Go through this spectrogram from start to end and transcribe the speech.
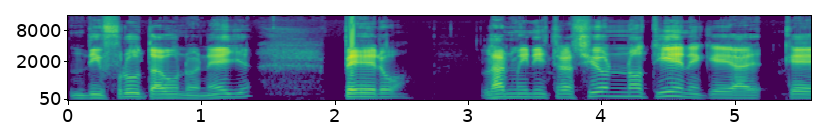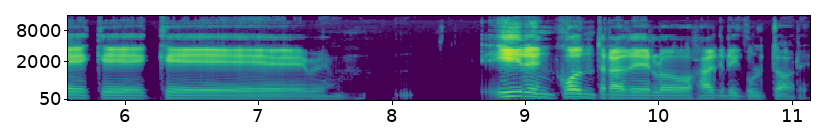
disfruta uno en ella, pero la administración no tiene que, que, ir en contra de los agricultores,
